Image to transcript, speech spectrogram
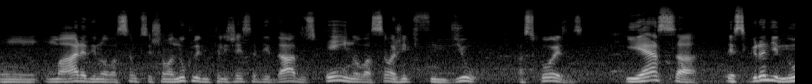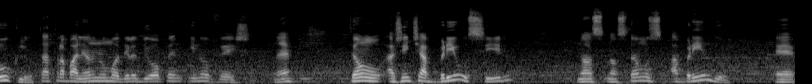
um, uma área de inovação que se chama Núcleo de Inteligência de Dados e Inovação. A gente fundiu as coisas e essa esse grande núcleo está trabalhando no modelo de Open Innovation, né? Então a gente abriu o Sírio, nós nós estamos abrindo é,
